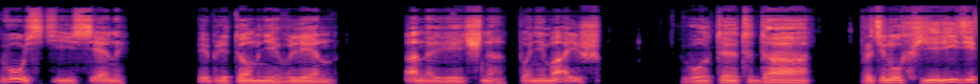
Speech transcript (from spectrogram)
в устье сены, и притом не в лен, а навечно, понимаешь? — Вот это да! — протянул Хьериди,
